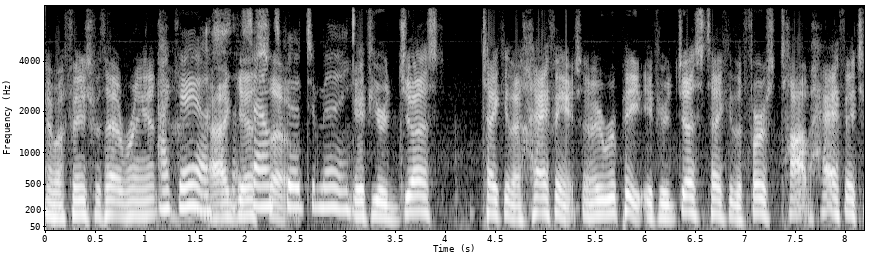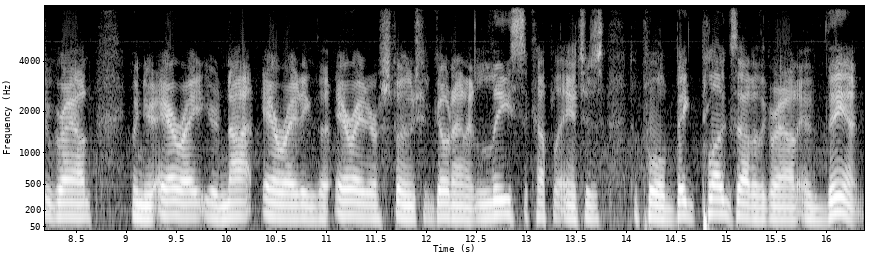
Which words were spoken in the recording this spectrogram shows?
Am I finished with that rant? I guess. I guess sounds so. good to me. If you're just taking a half inch, let me repeat, if you're just taking the first top half inch of ground when you aerate, you're not aerating. The aerator spoon should go down at least a couple of inches to pull big plugs out of the ground, and then,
